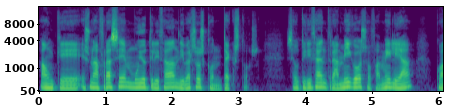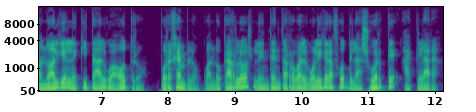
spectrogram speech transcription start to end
aunque es una frase muy utilizada en diversos contextos. Se utiliza entre amigos o familia cuando alguien le quita algo a otro, por ejemplo, cuando Carlos le intenta robar el bolígrafo de la suerte a Clara.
